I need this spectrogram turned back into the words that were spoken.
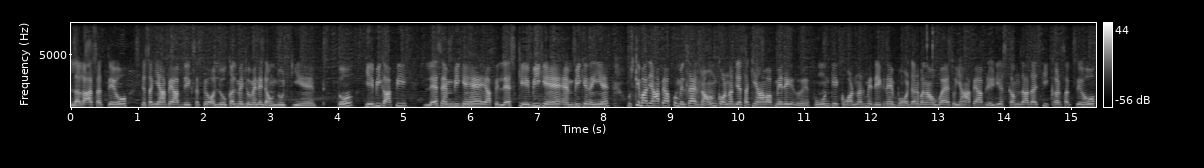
लगा सकते हो जैसा कि यहाँ पे आप देख सकते हो, और लोकल में जो मैंने डाउनलोड किए हैं तो ये भी काफ़ी लेस एमबी के हैं या फिर लेस के के हैं एमबी के नहीं है। उसके बाद यहाँ पे आपको मिलता है राउंड कॉर्नर जैसा कि यहाँ आप मेरे फ़ोन के कॉर्नर में देख रहे हैं बॉर्डर बना हुआ है तो यहाँ पे आप रेडियस कम ज़्यादा इसकी कर सकते हो।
